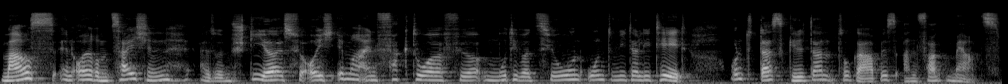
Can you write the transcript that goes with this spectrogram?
Mars in eurem Zeichen, also im Stier, ist für euch immer ein Faktor für Motivation und Vitalität. Und das gilt dann sogar bis Anfang März.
